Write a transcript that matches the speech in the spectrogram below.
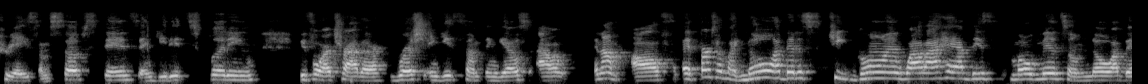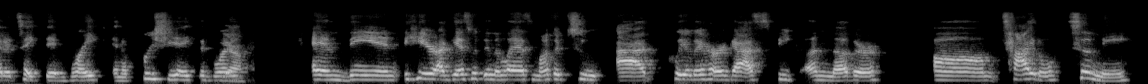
create some substance and get its footing before I try to rush and get something else out and I'm off. At first, I'm like, no, I better keep going while I have this momentum. No, I better take that break and appreciate the break. Yeah. And then here, I guess within the last month or two, I clearly heard God speak another um, title to me.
